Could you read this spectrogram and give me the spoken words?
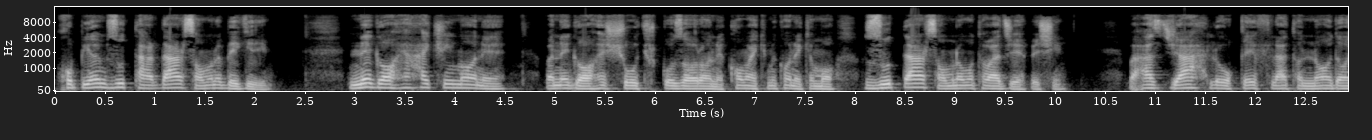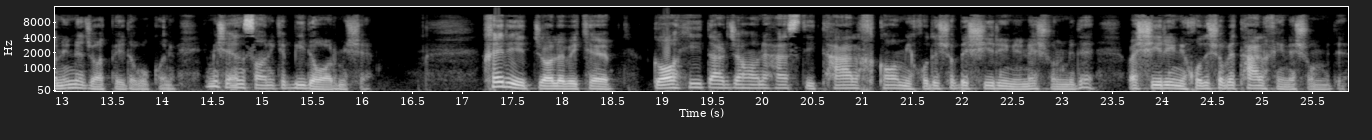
خب بیایم زودتر درس رو بگیریم. نگاه حکیمانه و نگاه شکر گذارانه کمک می‌کنه که ما زود درس رو متوجه بشیم و از جهل و قفلت و نادانی نجات پیدا بکنیم. این میشه انسانی که بیدار میشه. خیلی جالبه که گاهی در جهان هستی تلخ کامی خودشو به شیرینی نشون میده و شیرینی خودشو به تلخی نشون میده.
